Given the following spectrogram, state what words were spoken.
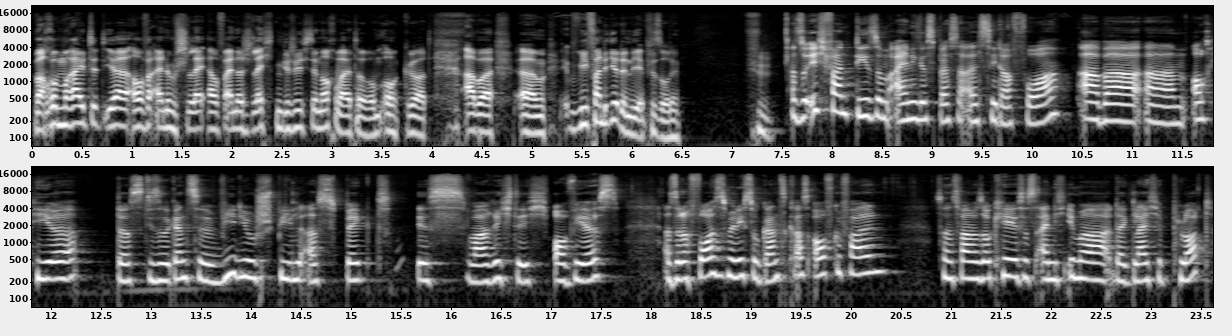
Warum reitet ihr auf, einem auf einer schlechten Geschichte noch weiter rum? Oh Gott. Aber ähm, wie fandet ihr denn die Episode? Also ich fand diese um einiges besser als die davor, aber ähm, auch hier, dass dieser ganze Videospiel-Aspekt ist, war richtig obvious. Also davor ist es mir nicht so ganz krass aufgefallen, sondern es war mir so, okay, es ist eigentlich immer der gleiche Plot,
